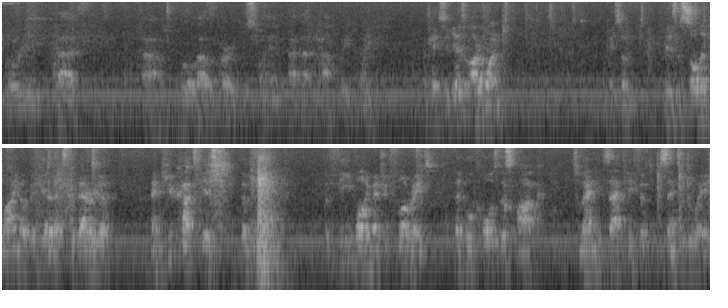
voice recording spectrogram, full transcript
flow rate that um, will allow the particles to land at that halfway point. Okay, so here's R1. Okay, so there's the solid line over here, that's the barrier. And Q cut is the, the feed volumetric flow rate that will cause this arc to land exactly 50% of the way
